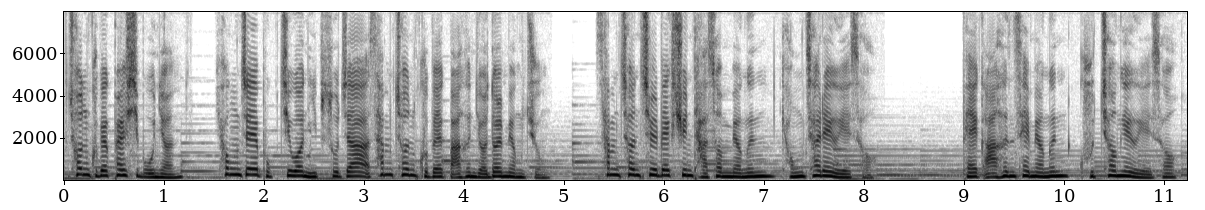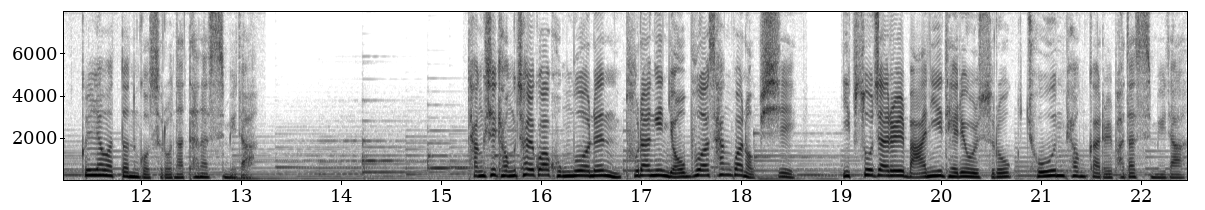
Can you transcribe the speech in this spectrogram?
1985년 형제 복지원 입소자 3,948명 중 3,755명은 경찰에 의해서 193명은 구청에 의해서 끌려왔던 것으로 나타났습니다. 당시 경찰과 공무원은 불황인 여부와 상관없이 입소자를 많이 데려올수록 좋은 평가를 받았습니다.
